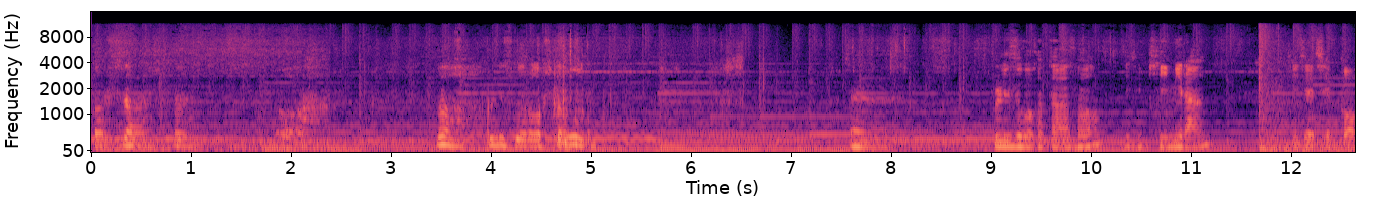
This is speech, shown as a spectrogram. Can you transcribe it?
갑시다. 어, 아, 분리수거 하러 갑시다. 음, 분리수거 갔다 와서 이제 김이랑 이제 제 거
